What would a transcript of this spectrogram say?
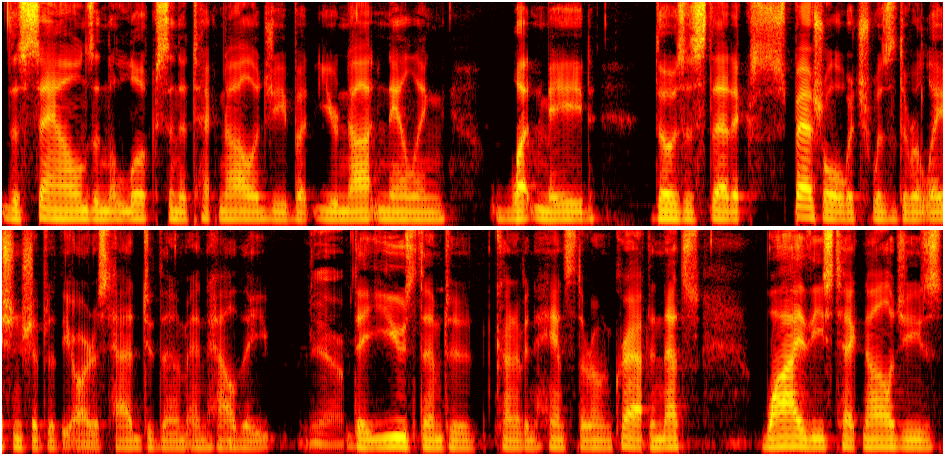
the sounds and the looks and the technology, but you're not nailing what made those aesthetics special, which was the relationship that the artist had to them and how they Yeah. they used them to kind of enhance their own craft. And that's why these technologies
